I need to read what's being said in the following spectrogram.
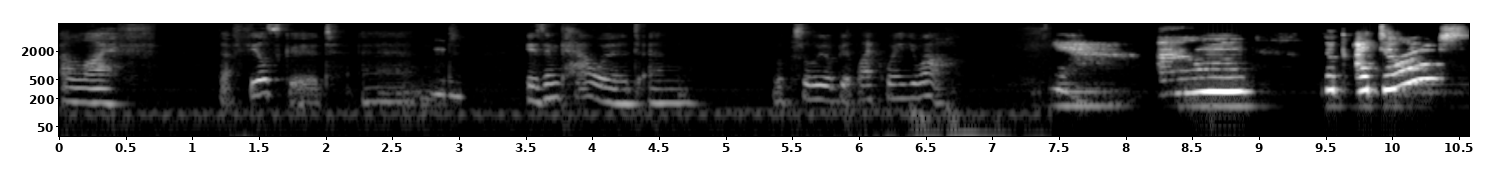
a life that feels good and is empowered and looks a little bit like where you are? yeah. Um. Look, I don't.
